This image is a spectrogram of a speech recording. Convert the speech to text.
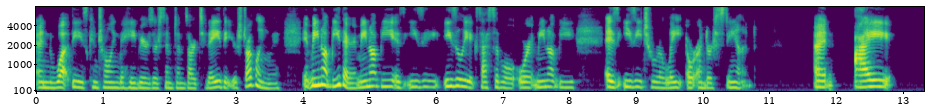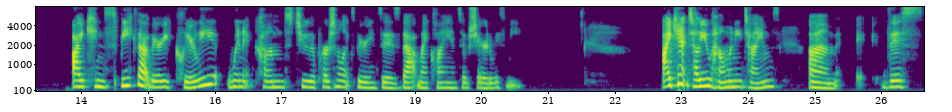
and what these controlling behaviors or symptoms are today that you're struggling with it may not be there it may not be as easy easily accessible or it may not be as easy to relate or understand and I I can speak that very clearly when it comes to the personal experiences that my clients have shared with me. I can't tell you how many times um, this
